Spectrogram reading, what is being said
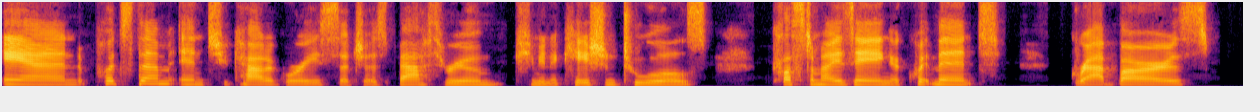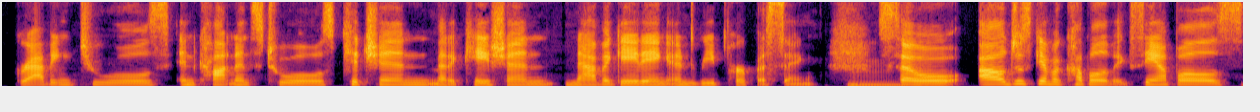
and puts them into categories such as bathroom, communication tools, customizing equipment, grab bars, grabbing tools, incontinence tools, kitchen, medication, navigating, and repurposing. Mm. So I'll just give a couple of examples.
